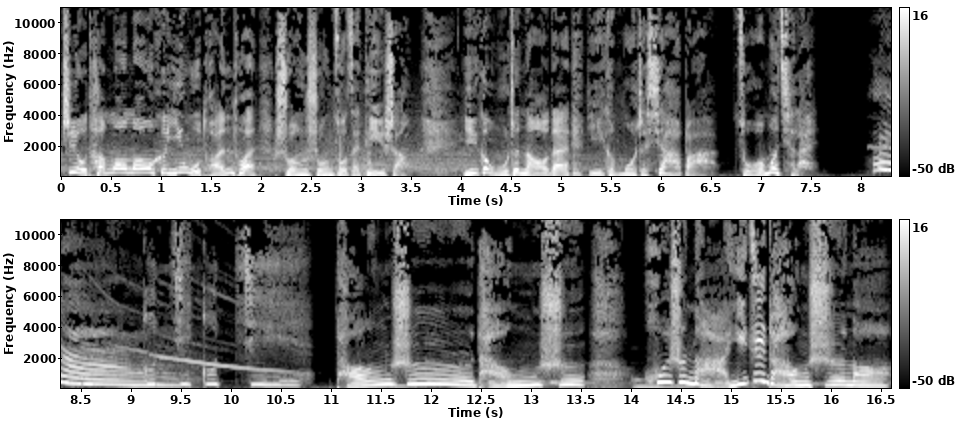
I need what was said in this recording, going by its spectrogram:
只有唐猫猫和鹦鹉团团双双坐在地上，一个捂着脑袋，一个摸着下巴，琢磨起来。嗯，咕叽咕叽，唐诗，唐诗，会是哪一句唐诗呢？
